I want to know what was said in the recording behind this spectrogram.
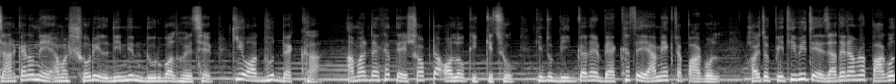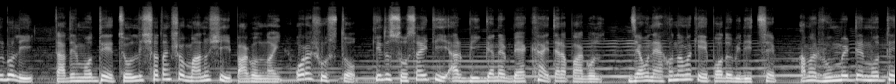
যার কারণে আমার শরীর দিন দিন দুর্বল হয়েছে। কি অদ্ভুত ব্যাখ্যা। আমার দেখাতে সবটা অলৌকিক কিছু, কিন্তু বিজ্ঞানের ব্যাখ্যাতে আমি একটা পাগল। হয়তো পৃথিবীতে যাদের আমরা পাগল বলি, তাদের মধ্যে চল্লিশ শতাংশ মানুষই পাগল নয়। ওরা সুস্থ, কিন্তু সোসাইটি আর বিজ্ঞানের ব্যাখ্যায় তারা পাগল। যেমন এখন আমাকে পদবি দিচ্ছে। আমার রুমমেটদের মধ্যে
